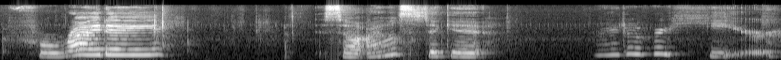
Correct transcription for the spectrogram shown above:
Friday. So I will stick it right over here.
